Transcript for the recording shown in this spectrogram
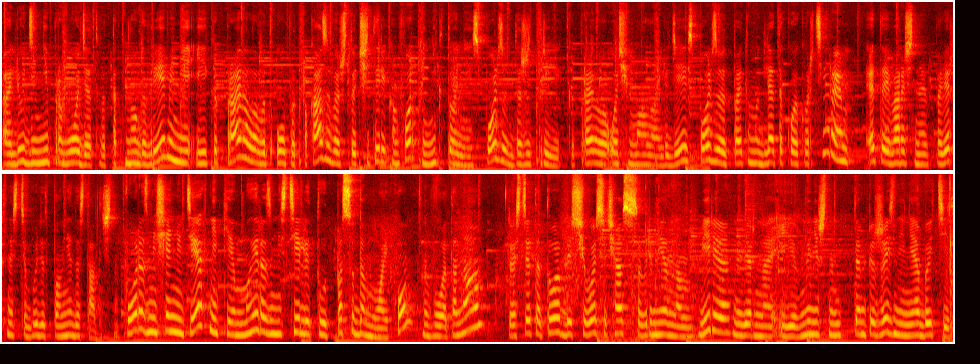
э, люди не проводят вот так много времени, и, как правило, вот опыт показывает, что 4 комфорки никто не использует, даже 3. Как правило, очень мало людей используют, поэтому для такой квартиры этой варочной поверхности будет вполне достаточно. По размещению техники мы разместили тут посуду посудомойку. Вот она. То есть это то, без чего сейчас в современном мире, наверное, и в нынешнем темпе жизни не обойтись.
